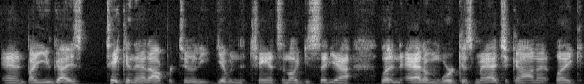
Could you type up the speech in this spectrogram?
And by you guys taking that opportunity, giving a chance, and like you said, yeah, letting Adam work his magic on it, like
